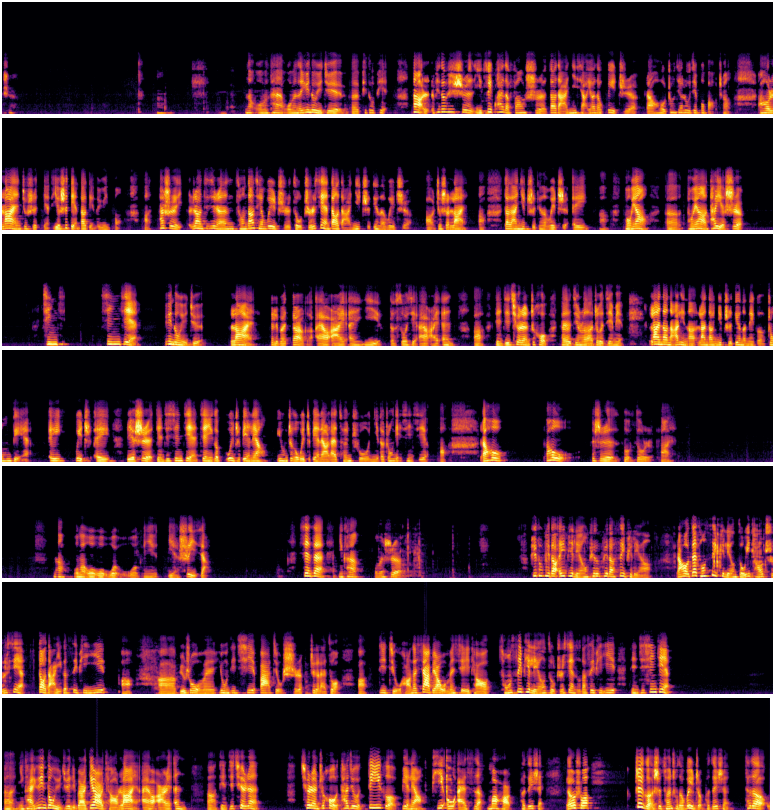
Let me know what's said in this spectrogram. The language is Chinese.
是，嗯，那我们看我们的运动语句，呃，P to P，那 P to P 是以最快的方式到达你想要的位置，然后中间路径不保证，然后 Line 就是点，也是点到点的运动，啊，它是让机器人从当前位置走直线到达你指定的位置，啊，这是 Line，啊，到达你指定的位置 A，啊，同样。呃，同样，它也是新建新建运动语句 line 这里边第二个 l i n e 的缩写 l i n 啊，点击确认之后，它就进入到这个界面，line 到哪里呢？line 到你指定的那个终点 A 位置 A，也是点击新建，建一个位置变量，用这个位置变量来存储你的终点信息啊，然后，然后。这是走走 line，那我们我我我我给你演示一下。现在你看，我们是 P to P 到 A P 零，P to P 到 C P 零，然后再从 C P 零走一条直线到达一个 C P 一啊啊，比如说我们用第七八九十这个来做啊，第九行的下边我们写一条。从 CP 零走直线走到 CP 一，点击新建。嗯，你看运动语句里边第二条 line L R N，嗯，点击确认。确认之后，它就第一个变量 POS 冒号 position，也就是说这个是存储的位置 position，它的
